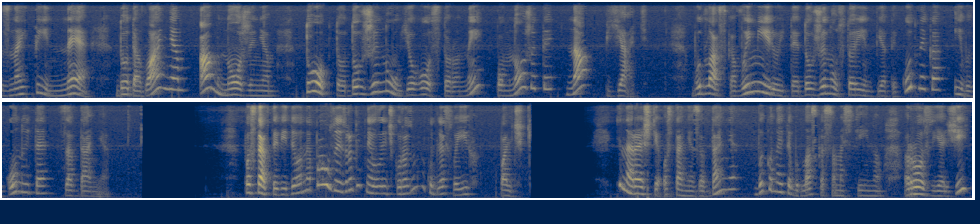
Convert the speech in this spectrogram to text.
знайти не додаванням, а множенням, тобто довжину його сторони помножити на 5. Будь ласка, вимірюйте довжину сторін п'ятикутника і виконуйте завдання. Поставте відео на паузу і зробіть невеличку розминку для своїх пальчиків. І нарешті останнє завдання виконайте, будь ласка, самостійно. Розв'яжіть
